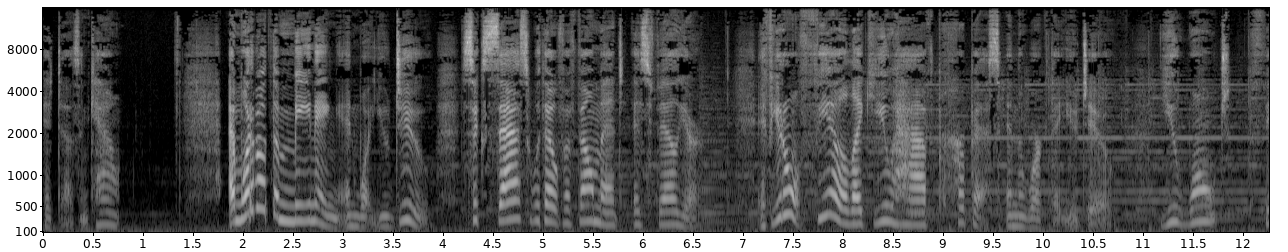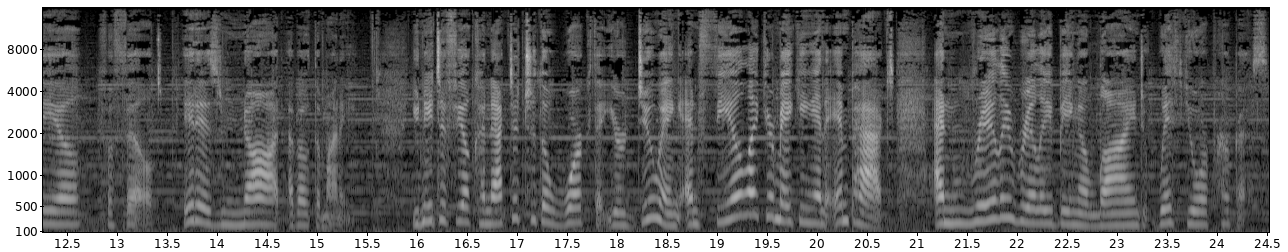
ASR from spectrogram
it doesn't count. And what about the meaning in what you do? Success without fulfillment is failure. If you don't feel like you have purpose in the work that you do, you won't feel fulfilled. It is not about the money. You need to feel connected to the work that you're doing and feel like you're making an impact and really, really being aligned with your purpose.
